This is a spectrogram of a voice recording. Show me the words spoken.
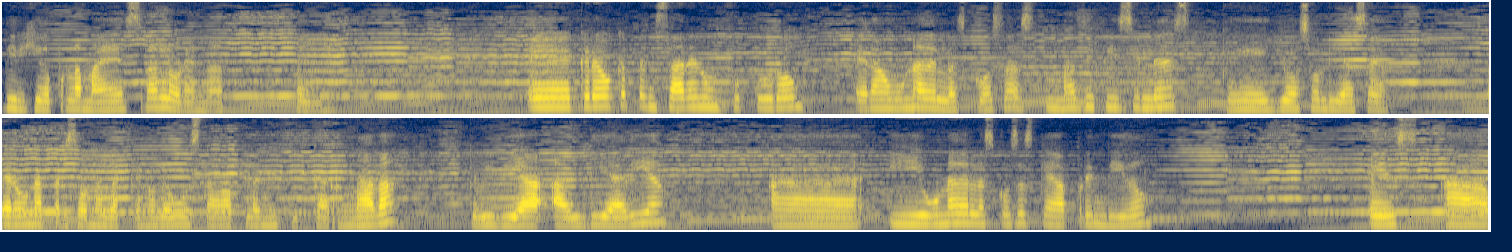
dirigido por la maestra Lorena Peña. Eh, creo que pensar en un futuro era una de las cosas más difíciles que yo solía hacer. Era una persona a la que no le gustaba planificar nada, que vivía al día a día. Ah, y una de las cosas que he aprendido es a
